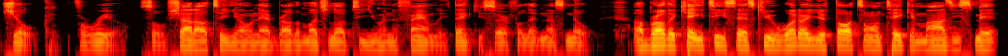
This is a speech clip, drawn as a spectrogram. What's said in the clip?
joke, for real. So shout out to you on that, brother. Much love to you and the family. Thank you, sir, for letting us know. Uh, brother KT says, Q, what are your thoughts on taking Mazi Smith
